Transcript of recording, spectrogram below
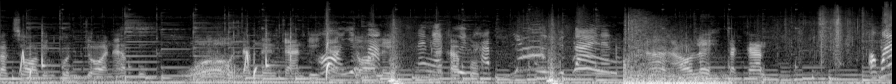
บักซอเป็นคนจอนะครับผมคนดำเนินการที่อ๋อจะเยจอะอมากเลยนั่นไงนะครับปืนผมครับปืนอยู่ใต้นั่นอ่าเอาเลยจัดการออกมา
